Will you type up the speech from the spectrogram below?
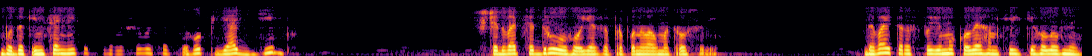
бо до кінця місяця залишилося всього п'ять діб. Ще 22-го я запропонував матросові. Давайте розповімо колегам тільки головне,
